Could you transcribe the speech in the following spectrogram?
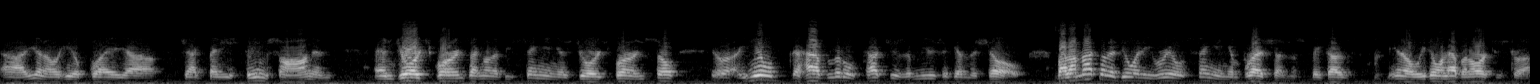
uh, you know, he'll play uh, Jack Benny's theme song, and and George Burns, I'm going to be singing as George Burns. So he'll have little touches of music in the show. But I'm not going to do any real singing impressions because you know we don't have an orchestra.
